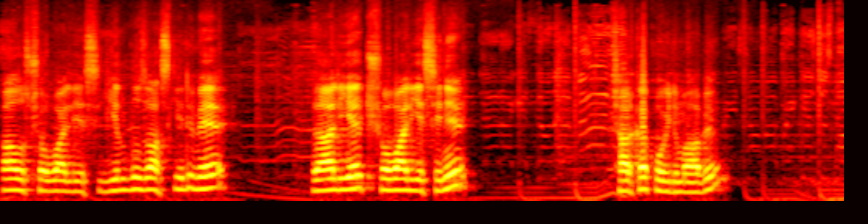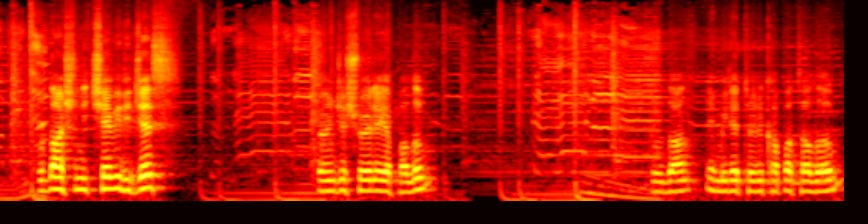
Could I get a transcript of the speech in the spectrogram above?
Kaos Şövalyesi, Yıldız Askeri ve Kraliyet Şövalyesini çarka koydum abi. Buradan şimdi çevireceğiz. Önce şöyle yapalım. Buradan emülatörü kapatalım.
